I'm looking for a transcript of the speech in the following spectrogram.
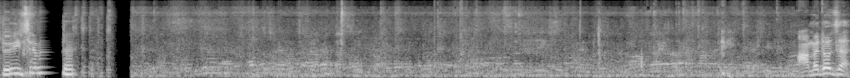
Suyu içemezsin. Ahmet Hoca.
